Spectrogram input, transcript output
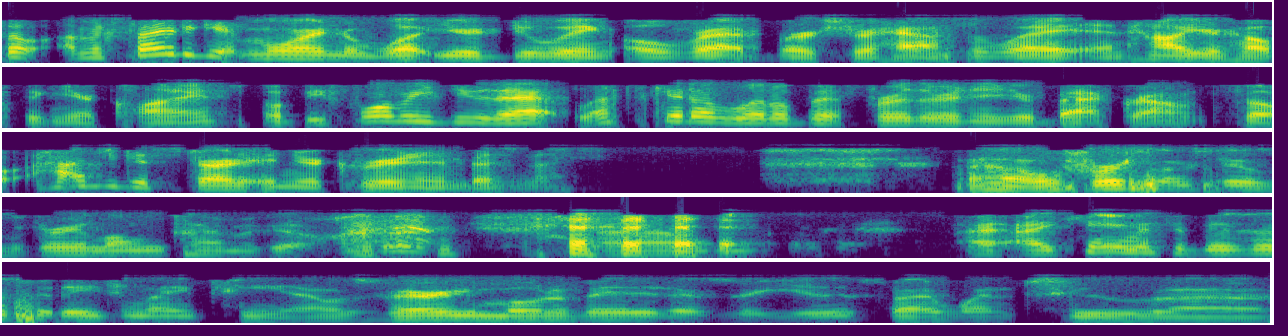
So I'm excited to get more into what you're doing over at Berkshire Hathaway and how you're helping your clients. But before we do that, let's get a little bit further into your background. So how did you get started in your career in business? Uh, well, first I would say it was a very long time ago. um, I, came into business at age 19. I was very motivated as a youth. I went to uh,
